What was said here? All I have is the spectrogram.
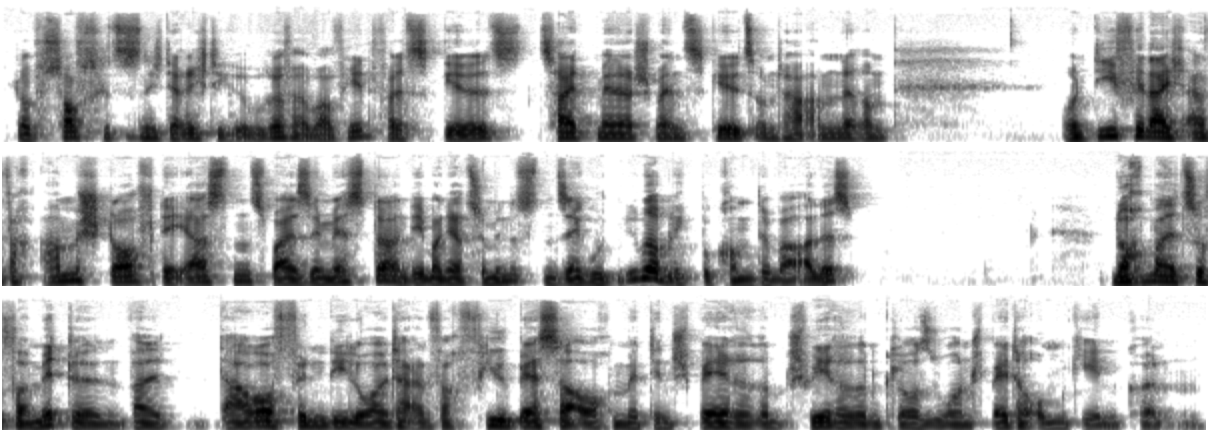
ich glaube, Soft Skills ist nicht der richtige Begriff, aber auf jeden Fall Skills, Zeitmanagement Skills unter anderem, und die vielleicht einfach am Stoff der ersten zwei Semester, in dem man ja zumindest einen sehr guten Überblick bekommt über alles, nochmal zu vermitteln, weil darauf finden die Leute einfach viel besser auch mit den schwereren, schwereren Klausuren später umgehen können.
